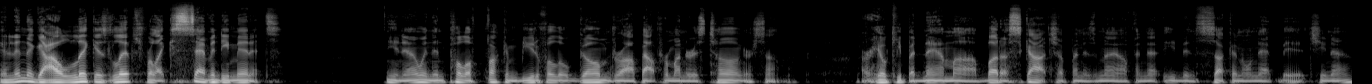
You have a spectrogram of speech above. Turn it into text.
And then the guy will lick his lips for like 70 minutes, you know, and then pull a fucking beautiful little gum drop out from under his tongue or something. Or he'll keep a damn uh, butt of scotch up in his mouth and that he'd been sucking on that bitch, you know?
